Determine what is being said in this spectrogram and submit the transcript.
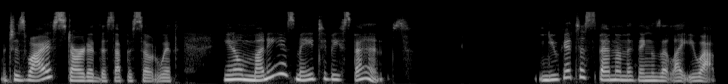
which is why I started this episode with, you know, money is made to be spent. You get to spend on the things that light you up.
